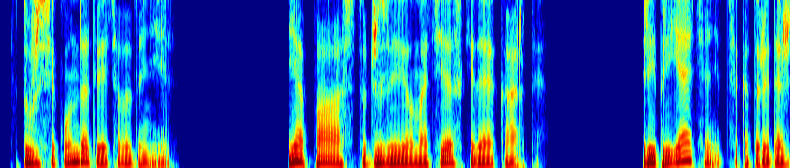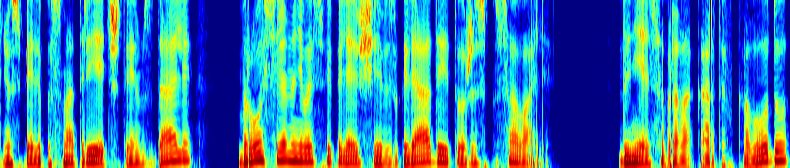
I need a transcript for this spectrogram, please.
— в ту же секунду ответила Даниэль. «Я пас», — тут же заявил Матиас, кидая карты. Три приятельницы, которые даже не успели посмотреть, что им сдали, бросили на него испепеляющие взгляды и тоже спасовали. Даниэль собрала карты в колоду,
